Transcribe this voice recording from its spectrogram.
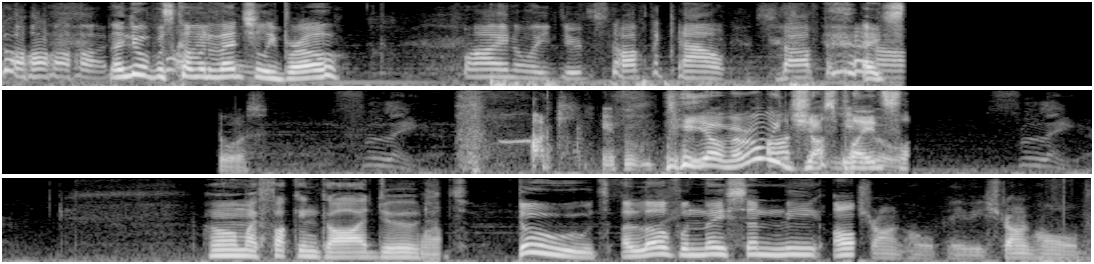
God! I knew it was coming eventually, bro. Finally, dude! Stop the count! Stop the count! Hey, s- to us. Fuck you. Yo, remember when we just you. played Sl- Slayer. Oh my fucking god, dude. What? Dudes, I love when they send me on. Stronghold, baby. Stronghold.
